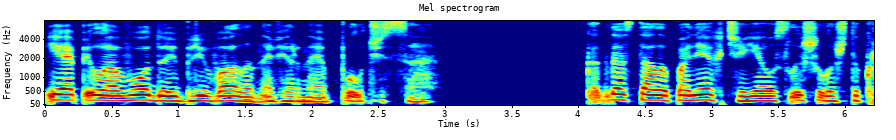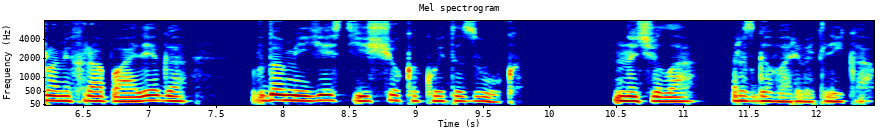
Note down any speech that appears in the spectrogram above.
Я пила воду и блевала, наверное, полчаса. Когда стало полегче, я услышала, что кроме храпа Олега в доме есть еще какой-то звук. Начала разговаривать Лика.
